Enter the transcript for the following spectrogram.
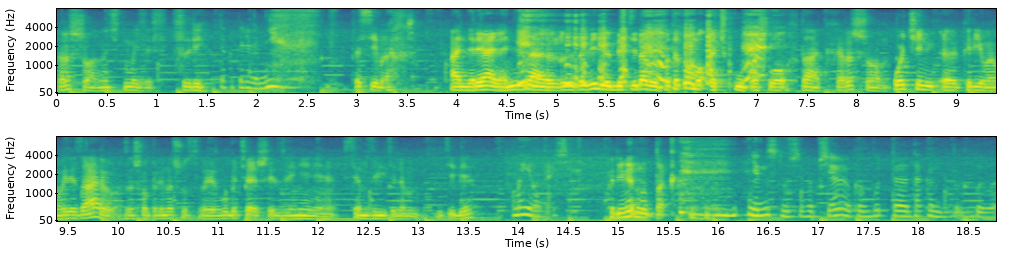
Хорошо, значит, мы здесь. Смотри, Только переверни. спасибо. Аня, реально, не знаю, это видео без тебя бы по такому очку пошло. Так, хорошо. Очень э, криво вырезаю, за что приношу свои глубочайшие извинения всем зрителям и тебе. Мы его прощаем. Примерно так. Не, ну слушай, вообще, как будто так и было.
